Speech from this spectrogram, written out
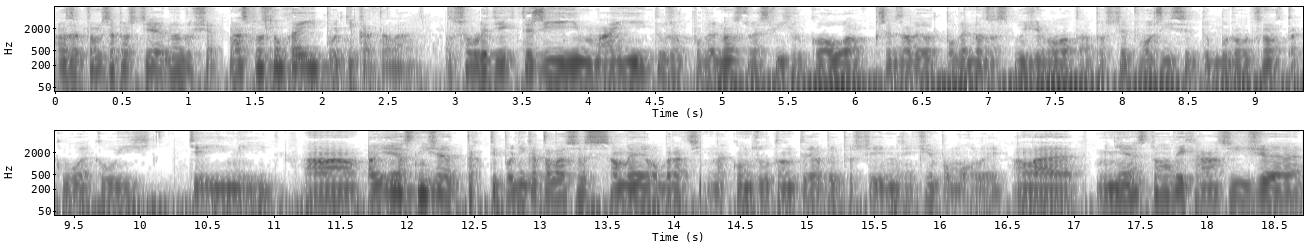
a zeptám se prostě jednoduše. Nás poslouchají podnikatelé. To jsou lidi, kteří mají tu zodpovědnost ve svých rukou a převzali odpovědnost za svůj život a prostě tvoří si tu budoucnost takovou, jakou ji chtějí mít. A je jasný, že tak ty podnikatelé se sami obrací na konzultanty, aby prostě jim s něčím pomohli, ale mně z toho vychází, že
